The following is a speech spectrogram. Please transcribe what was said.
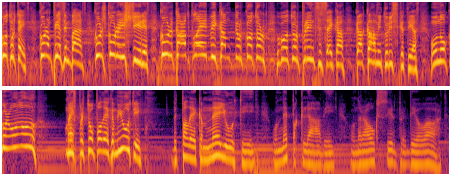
ko tur teica, kuram piedzima bērns, kurš kur ir izšķīries, kur kāda kleita bija, kam tur, ko tur, ko tur princesei, kā, kā, kā viņi tur izskatījās. Un, un, un, un, mēs pret to paliekam jūtīgi bet paliekam nejūtīgi un nepakļāvīgi un ar augstu sirdi pret Dieva vārdu.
